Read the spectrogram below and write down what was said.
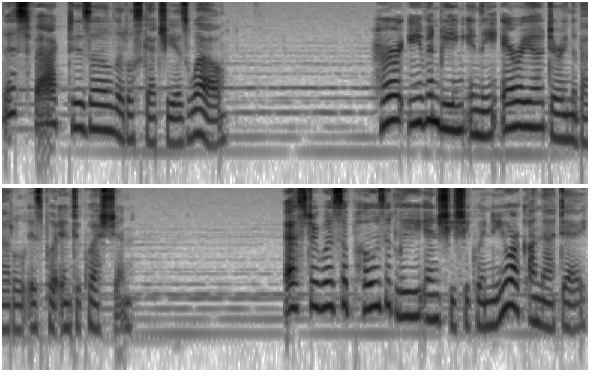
this fact is a little sketchy as well. Her even being in the area during the battle is put into question. Esther was supposedly in Sheshequin, New York on that day,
